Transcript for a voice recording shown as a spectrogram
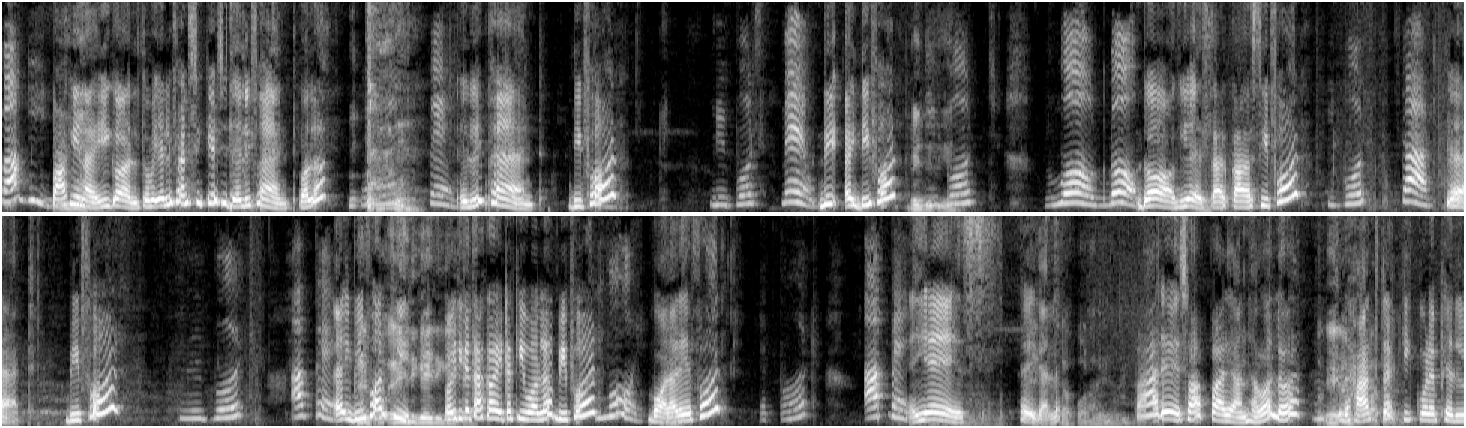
পাখি পাখি না ইগল তো এলিফ্যান্ট শিখিয়েছি তো এলিফ্যান্ট বলো পে এলিফ্যান্ট ডি ফর রিপোর্ট মেল ডি এই ডি ফর এই দিদি রিপোর্ট বল ডগ ডগ ইয়েস আর C for report cat cat B for report আপে এই বি ফর কি। ওইদিকে তাকাও এটা কি বলো? বি ফর বই। বল আর এ ফর রিপোর্ট ইয়েস হয়ে গেল। পারে সব পারে আনহা বলো। হাতটা কি করে ফেলল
